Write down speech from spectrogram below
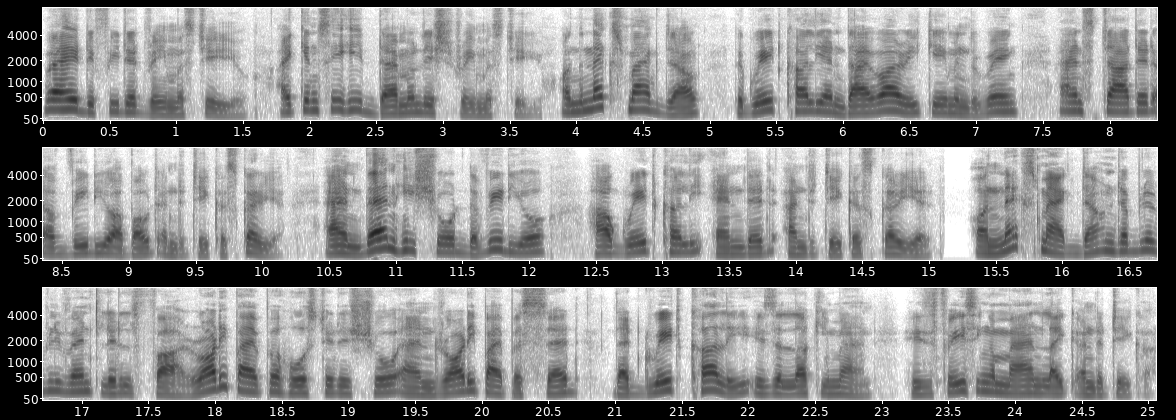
where he defeated Rey Mysterio. I can say he demolished Rey Mysterio. On the next SmackDown, the Great Khali and Daivari came in the ring and started a video about Undertaker's career and then he showed the video how Great Khali ended Undertaker's career. On next SmackDown, WWE went little far. Roddy Piper hosted his show and Roddy Piper said that Great Khali is a lucky man. He's facing a man like Undertaker.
